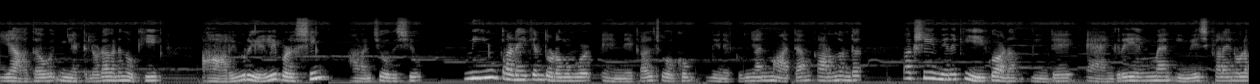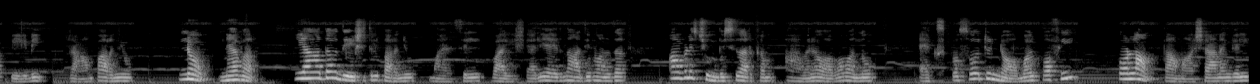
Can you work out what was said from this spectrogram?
യാദവ് ഞെട്ടലോടെ അവനെ നോക്കി. ആർ യു റിയലി ബ്രഷിങ് അവൻ ചോദിച്ചു. നീയും പ്രണയിക്കാൻ തുടങ്ങുമ്പോൾ എന്നേക്കാൾ ചോക്കും നിനക്കും ഞാൻ മാറ്റാൻ കാണുന്നുണ്ട്. പക്ഷേ നിനക്ക് ഈഗോ ആണ്. നിന്റെ ആംഗ്രി യങ് മാൻ ഇമേജ് കളയാനുള്ള പേടി. റാം പറഞ്ഞു നോ നെവർ യാദവ് ദേഷ്യത്തിൽ പറഞ്ഞു മനസ്സിൽ വൈശാലിയായിരുന്നു ആദ്യം വന്നത്. അവളെ ചുംബിച്ച തർക്കം അവന് ഓർമ്മ വന്നു. എക്സ്പ്രസോ ടു നോർമൽ കോഫി കൊള്ളാം തമാശ ആണെങ്കിൽ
